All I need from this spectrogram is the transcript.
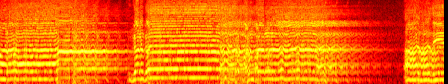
મારા ગણતર, ભણતર આજ સુધી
